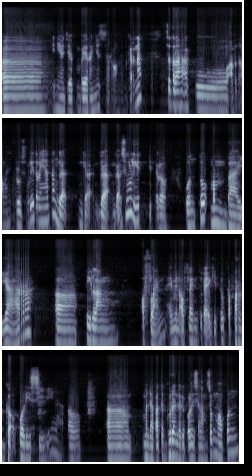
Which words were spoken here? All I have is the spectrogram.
uh, ini aja pembayarannya secara online. Karena setelah aku apa namanya telusuri ternyata nggak nggak nggak nggak sulit gitu loh untuk membayar uh, tilang offline, I mean offline itu kayak gitu, kepergok polisi atau uh, mendapat teguran dari polisi langsung maupun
